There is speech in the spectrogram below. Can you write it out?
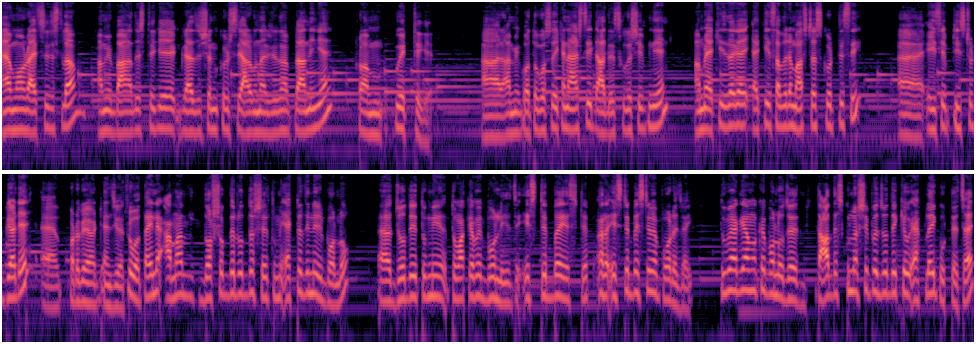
আমি মোহাম্মদ রাইসুল ইসলাম আমি বাংলাদেশ থেকে গ্রাজুয়েশন করছি আরবান রিজনাল প্ল্যানিংয়ে ফ্রম কুয়েট থেকে। আর আমি গত বছর এখানে আসছি দাদের স্কলারশিপ নিয়ে। আমরা একই জায়গায় একই সাবজেক্টে মাস্টার্স করতেছি। এই সেফটি ফটোগ্রাফার টেনজিও তো তাইলে আমার দর্শকদের উদ্দেশ্যে তুমি একটা জিনিস বলো যদি তুমি তোমাকে আমি বলি যে স্টেপ বাই স্টেপ আর স্টেপ বাই স্টেপে পরে যাই। তুমি আগে আমাকে বলো যে দাদ স্কলারশিপে যদি কেউ অ্যাপ্লাই করতে চায়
